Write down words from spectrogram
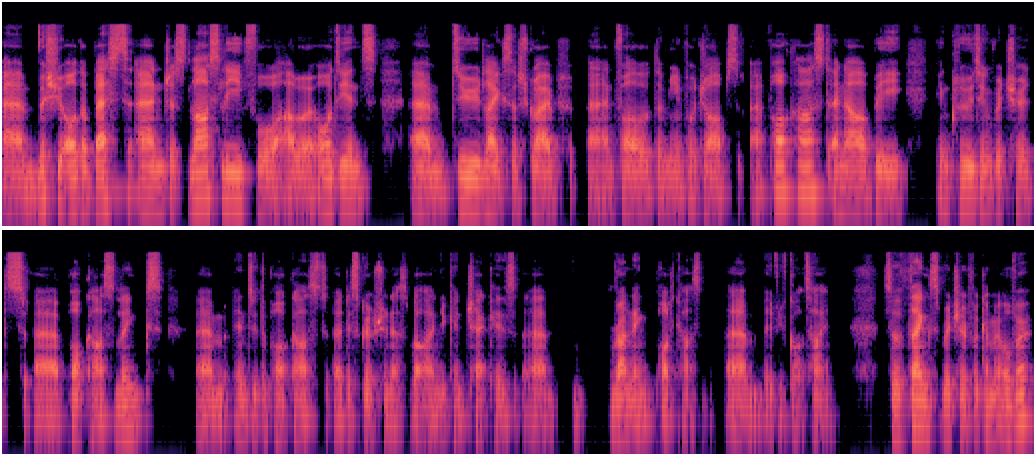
Um, wish you all the best. And just lastly, for our audience, um, do like, subscribe, and follow the Meaningful Jobs uh, podcast. And I'll be including Richard's uh, podcast links um, into the podcast uh, description as well. And you can check his um, running podcast um, if you've got time. So thanks, Richard, for coming over,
